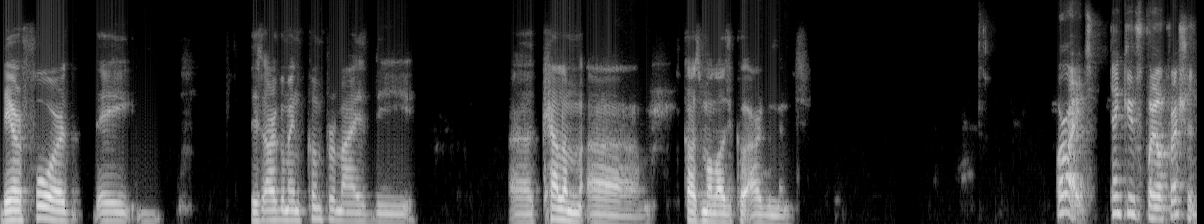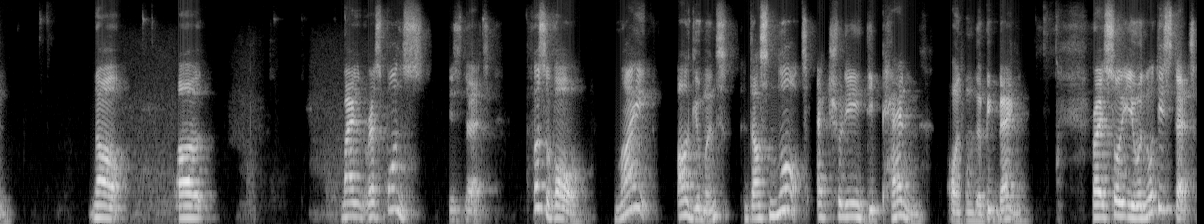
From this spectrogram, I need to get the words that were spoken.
Therefore, they, this argument compromised the uh, Kalam cosmological argument. All right, thank you for your question. Now, uh, my response is that, first of all, my argument does not actually depend on the Big Bang, right? So you will notice that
